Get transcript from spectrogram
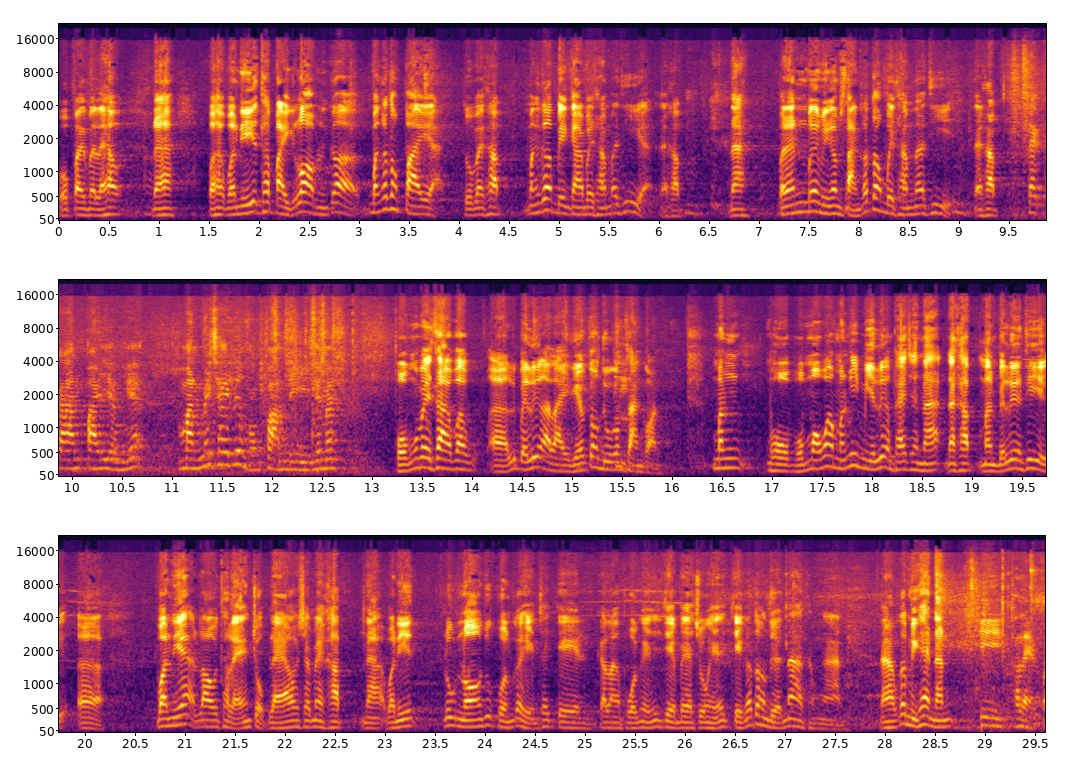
ผมไปมาแล้วนะวันนี้ถ้าไปอีกรอบหนึงก็มันก็ต้องไปอะถูกไหมครับ มันก็เป็นการไปทำหน้าที่อะนะครับนะเพราะฉะนั้นเมื่อมีคำสั่งก็ต้องไปทำหน้าที่นะครับ แต่การไปอย่างเนี้ยมันไม่ใช่เรื่องของความดีใช่ไหมผมก็ไม่ทราบว่าเอ่อหรือเป็นเรื่องอะไร เดี๋ยวต้องดูคำสั่งก่อน มันโหผมมองว่ามันไม่มีเรื่องแพ้ชนะนะครับ มันเป็นเรื่องที่เอ่อวันนี้เราแถลงจบแล้วใช่ไหมครับนะวันนี้ลูกน้องทุกคนก็เห็นชัดเจนกำลังผลก็เห็นชัดเจนประชาชนเห็นชัดเจนก็ต้องเดินหน้าทำงาน นะครับก็มีแค่นั้น ที่แถลงไป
